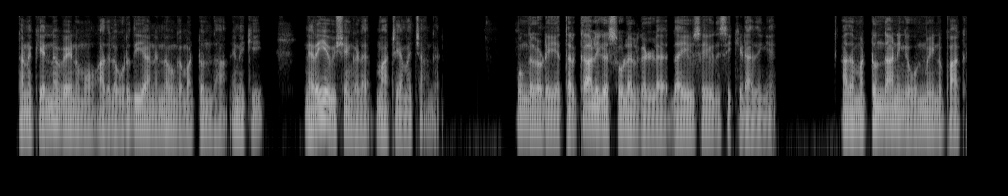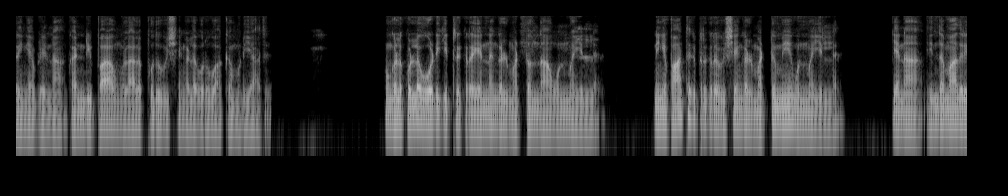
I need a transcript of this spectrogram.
தனக்கு என்ன வேணுமோ அதில் உறுதியாக நின்னவங்க மட்டும்தான் இன்னைக்கு நிறைய விஷயங்களை மாற்றி அமைச்சாங்க. உங்களுடைய தற்காலிக சூழல்களில் தயவு செய்து சிக்கிடாதீங்க. அதை மட்டும்தான் நீங்கள் உண்மைன்னு பார்க்குறீங்க அப்படின்னா கண்டிப்பாக உங்களால் புது விஷயங்களை உருவாக்க முடியாது. உங்களுக்குள்ளே ஓடிக்கிட்டு இருக்கிற எண்ணங்கள் மட்டும்தான் உண்மை இல்லை. நீங்கள் பார்த்துக்கிட்டு இருக்கிற விஷயங்கள் மட்டுமே உண்மை இல்லை. ஏன்னா இந்த மாதிரி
